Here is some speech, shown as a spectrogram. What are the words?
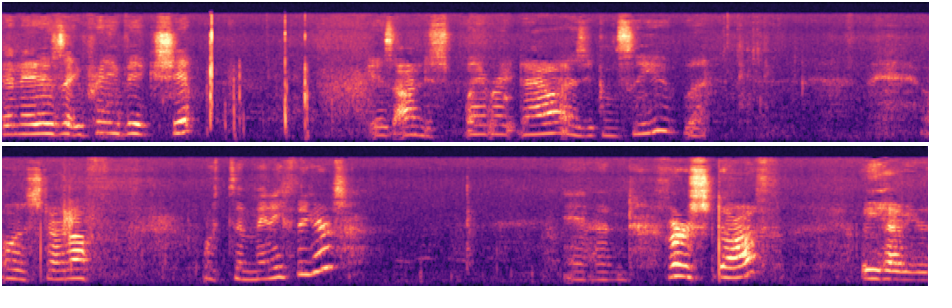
And it is a pretty big ship. It is on display right now, as you can see. But we'll start off with the minifigures. And first off, we have your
